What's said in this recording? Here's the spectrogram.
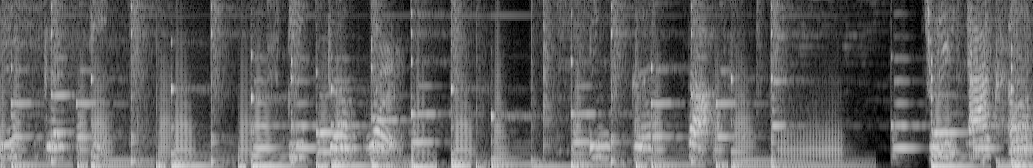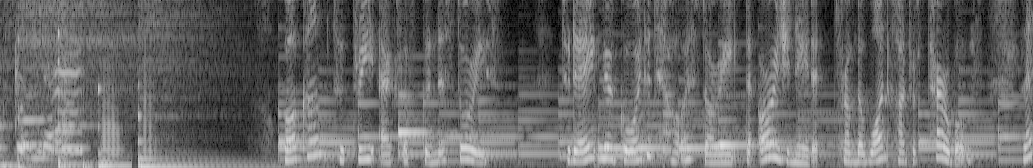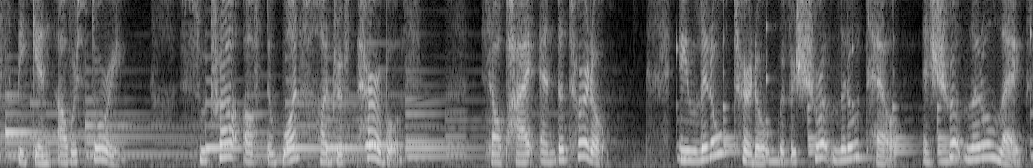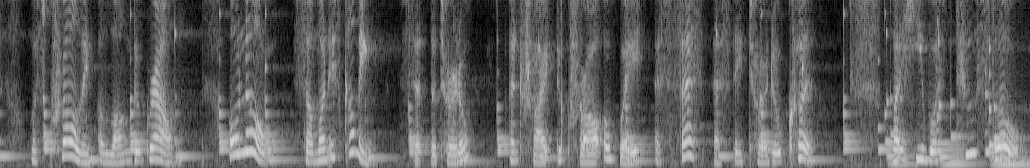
Welcome to 3 Acts of Goodness Stories. Today we are going to tell a story that originated from the 100 parables. Let's begin our story. Sutra of the 100 parables. Hisao Pai and the turtle. A little turtle with a short little tail and short little legs was crawling along the ground. Oh no, someone is coming, said the turtle, and tried to crawl away as fast as a turtle could. But he was too slow.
